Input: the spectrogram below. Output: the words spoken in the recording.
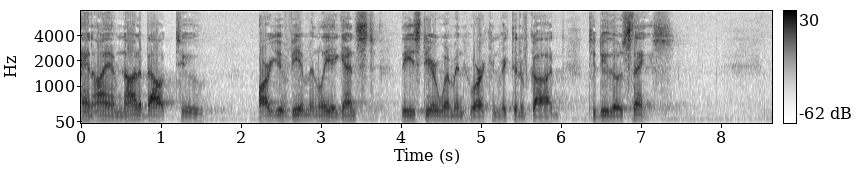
And I am not about to argue vehemently against these dear women who are convicted of God to do those things.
